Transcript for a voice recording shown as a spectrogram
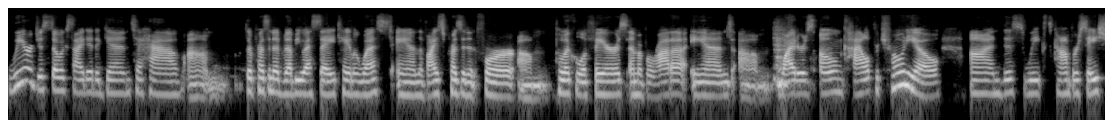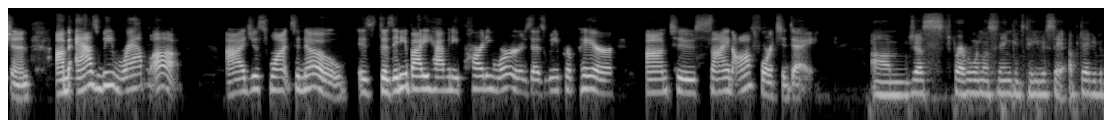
we are just so excited again to have um, the president of WSA, Taylor West, and the vice president for um, political affairs, Emma Barata, and um, WIDR's own Kyle Petronio on this week's conversation. Um, as we wrap up, I just want to know is does anybody have any parting words as we prepare um, to sign off for today? Um, just for everyone listening, continue to stay updated with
